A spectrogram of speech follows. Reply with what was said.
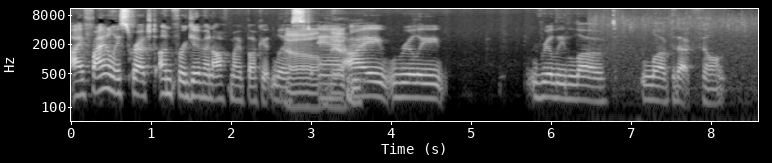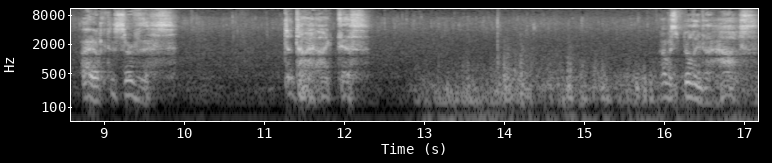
I finally scratched Unforgiven off my bucket list. Oh, and yeah. I really, really loved, loved that film. I don't deserve this. To die like this. I was building a house.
